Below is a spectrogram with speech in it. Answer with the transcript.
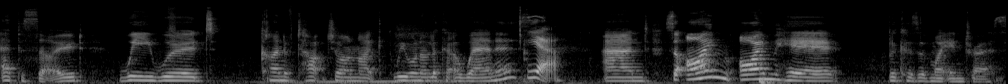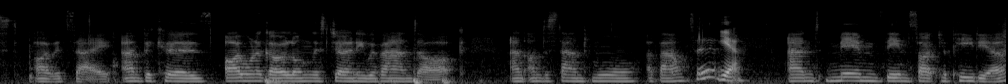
episode, we would kind of touch on like we want to look at awareness. Yeah, and so i'm i'm here because of my interest i would say and because i want to go along this journey with andark and understand more about it yeah, and mim the encyclopedia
